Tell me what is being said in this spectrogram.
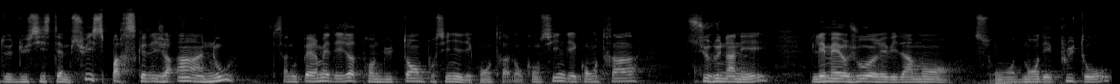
du système suisse, parce que déjà, un, à nous, ça nous permet déjà de prendre du temps pour signer des contrats. Donc, on signe des contrats sur une année. Les meilleurs joueurs, évidemment, sont demandés plus tôt.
